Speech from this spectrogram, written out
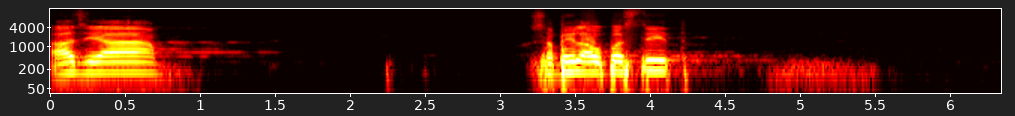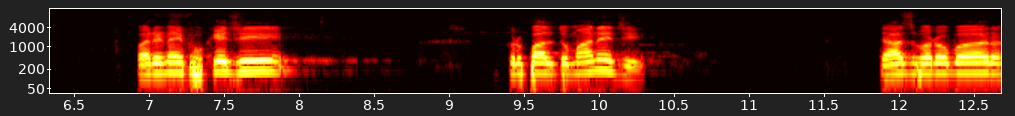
आज या सभेला उपस्थित परिणय फुकेजी कृपाल तुमानेजी त्याचबरोबर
